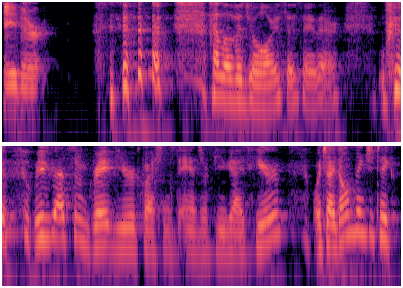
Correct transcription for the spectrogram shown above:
Hey there. I love that Joel always says hey there. We've got some great viewer questions to answer for you guys here, which I don't think should take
